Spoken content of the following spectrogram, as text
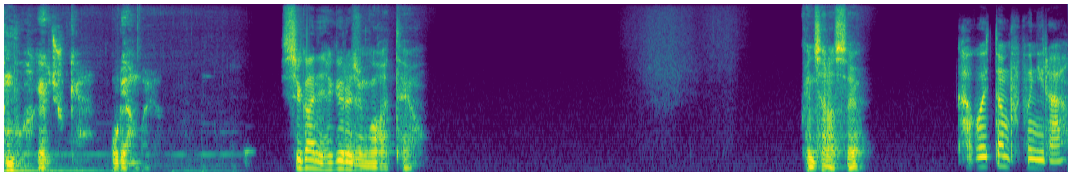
행복하게 해줄게. 오래 안 걸려. 시간이 해결해 준 것 같아요. 괜찮았어요? 각오했던 부분이라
